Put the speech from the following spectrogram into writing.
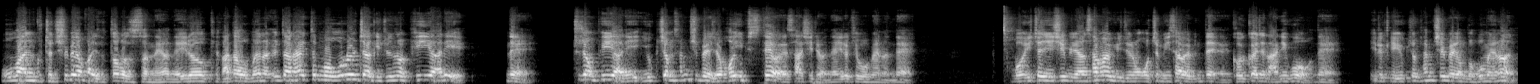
59,700원까지도 떨어졌었네요. 네, 이렇게 가다 보면은, 일단 하여튼 뭐 오늘자 기준으로 PER이, 네, 추정 PER이 6.37배죠. 거의 비슷해요. 네, 사실은. 네, 이렇게 보면은, 네. 뭐 2021년 3월 기준으로 5.24배인데, 거기까지는 아니고, 네, 이렇게 6.37배 정도 보면은,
